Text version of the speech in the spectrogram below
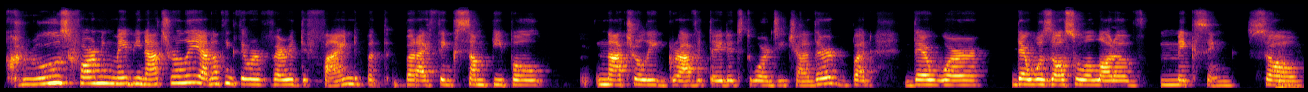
crews forming maybe naturally. I don't think they were very defined but but i think some people naturally gravitated towards each other but there were there was also a lot of mixing. So mm.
